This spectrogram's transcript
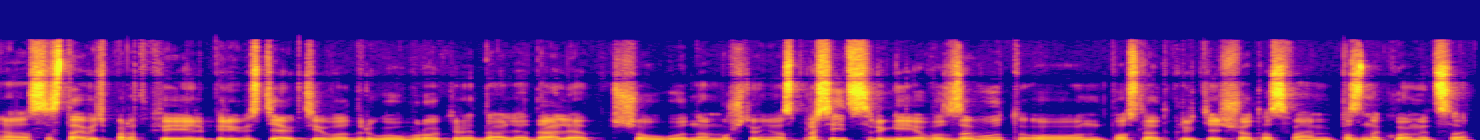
составить портфель, перевести активы другого брокера далее, далее, что угодно можете у него спросить. Сергей его зовут, он после открытия счета с вами познакомится,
